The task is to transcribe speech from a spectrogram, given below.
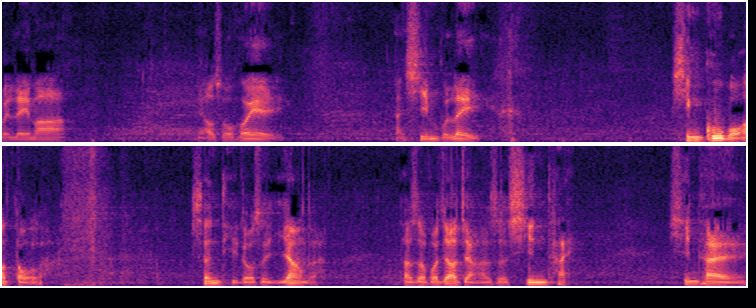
会累吗？你要说会，但心不累，心孤我抖了，身体都是一样的。但是佛教讲的是心态，心态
